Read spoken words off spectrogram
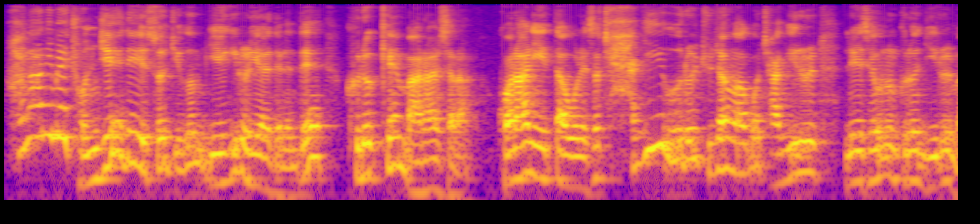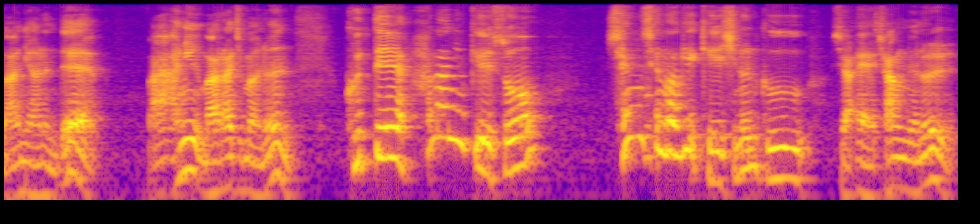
하나님의 존재에 대해서 지금 얘기를 해야 되는데 그렇게 말할 사람 권한이 있다고 해서 자기 의를 주장하고 자기를 내세우는 그런 일을 많이 하는데 많이 말하지만은 그때 하나님께서 생생하게 계시는 그 장면을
